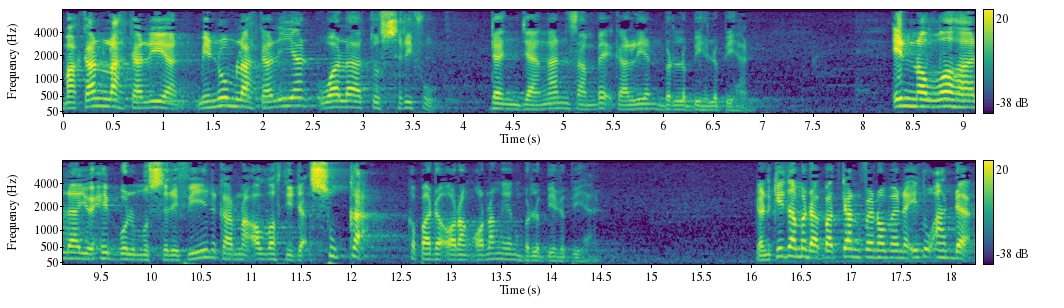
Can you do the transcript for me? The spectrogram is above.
Makanlah kalian minumlah kalian wala tusrifu. Dan jangan sampai kalian berlebih-lebihan. Innallaha la yuhibbul musrifin karena Allah tidak suka kepada orang-orang yang berlebih-lebihan. Dan kita mendapatkan fenomena itu ada.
